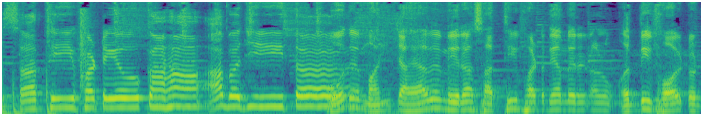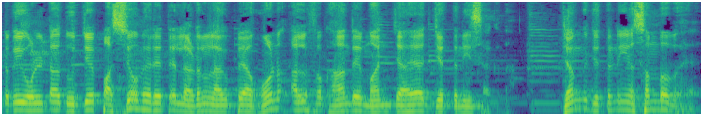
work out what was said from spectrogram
ਸਾਥੀ ਫਟਿਓ ਕਹਾਂ ਅਬ ਜੀਤ? ਉਹਦੇ ਮਨ ਚ ਆਇਆ ਵੀ ਮੇਰਾ ਸਾਥੀ ਫਟ ਗਿਆ ਮੇਰੇ ਨਾਲੋਂ ਅੱਧੀ ਫੌਜ ਟੁੱਟ ਗਈ ਉਲਟਾ ਦੂਜੇ ਪਾਸਿਓਂ ਮੇਰੇ ਤੇ ਲੜਨ ਲੱਗ ਪਿਆ। ਹੁਣ ਅਲਫ ਖਾਨ ਦੇ ਮਨ ਚ ਆਇਆ ਜਿੱਤ ਨਹੀਂ ਸਕਦਾ। ਜੰਗ ਜਿੱਤਣੀ ਅਸੰਭਵ ਹੈ।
